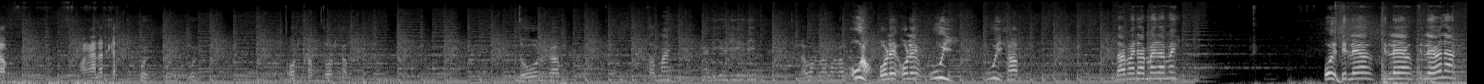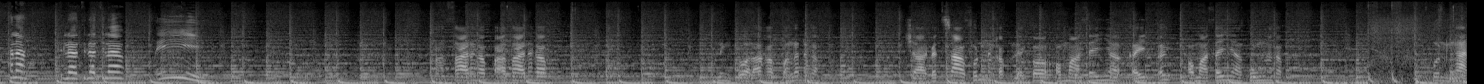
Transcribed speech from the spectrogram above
ครับมางานนัดกันอุ้ยอุ้ยอุ้ยโทษครับโทษครับโดนครับต้นไม้อันดีอันดีอันดีระวังระวังระวังอุ้ยโอเลโอเลอุ้ยอุ้ยครับ ได้ไหมได้ไหมได้ไหมโอ้ยติดแล้วติดแล้วติดแล้วนะฮะนะติดแล้วติดแล้วติดแล้วนี่ป่าตายนะครับป่าตายนะครับ หนึ่งตัวแล้วครับฟังแล้วนะครับจากเบ็ดซ่าฟุ้นนะครับแล้วก็เอามาใส่เหยื่อไก่เอ้ยเอามาใส่เหยื่อกุ้งนะครับพ่นงาน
